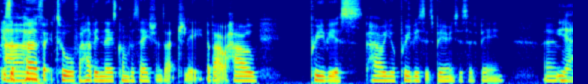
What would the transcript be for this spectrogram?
It's um, a perfect tool for having those conversations actually about how previous how your previous experiences have been. Um, yeah.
